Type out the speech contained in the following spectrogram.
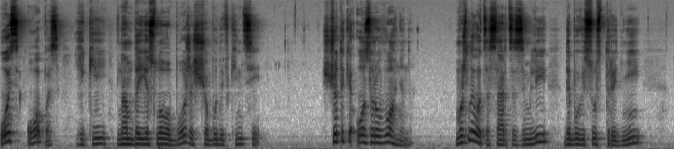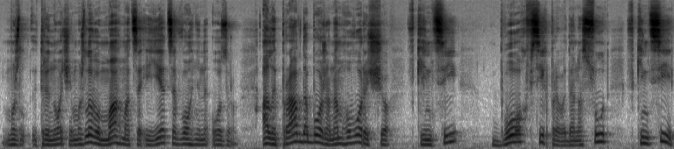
Ось опис, який нам дає Слово Боже, що буде в кінці. Що таке озеро Вогняне? Можливо, це серце землі, де був Ісус три дні, три ночі. Можливо, магма це і є це вогняне озеро. Але правда Божа нам говорить, що в кінці Бог всіх приведе на суд, в кінці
